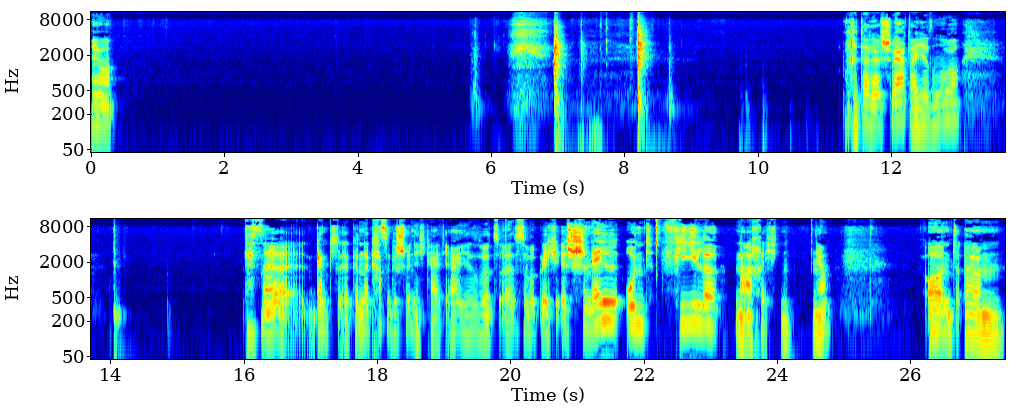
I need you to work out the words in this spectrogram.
Ja. Ritter der Schwerter, hier sind nur. Das ist eine ganz eine krasse Geschwindigkeit, ja. Hier wird es wirklich schnell und viele Nachrichten, ja. Und ähm,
